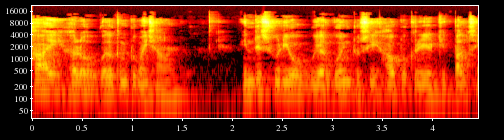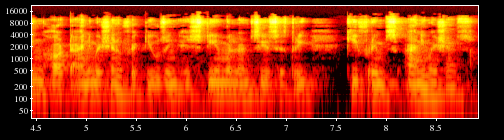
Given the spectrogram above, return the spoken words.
Hi, hello, welcome to my channel. In this video, we are going to see how to create the pulsing heart animation effect using HTML and CSS3 keyframes animations.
